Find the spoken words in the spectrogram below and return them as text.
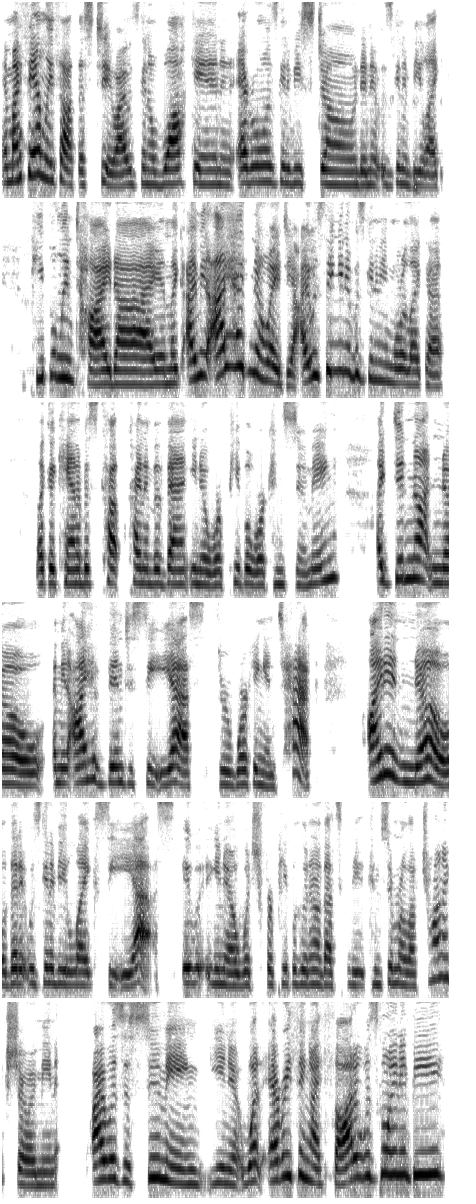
and my family thought this too. I was going to walk in and everyone was going to be stoned and it was going to be like people in tie dye and like I mean I had no idea. I was thinking it was going to be more like a like a cannabis cup kind of event, you know, where people were consuming. I did not know. I mean, I have been to CES through working in tech. I didn't know that it was going to be like CES. It, you know, which for people who know that's the Consumer Electronics Show. I mean, I was assuming, you know, what everything I thought it was going to be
